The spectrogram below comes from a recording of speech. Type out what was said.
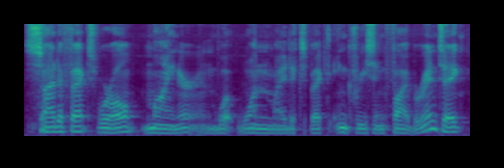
Side effects were all minor, and what one might expect increasing fiber intake.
